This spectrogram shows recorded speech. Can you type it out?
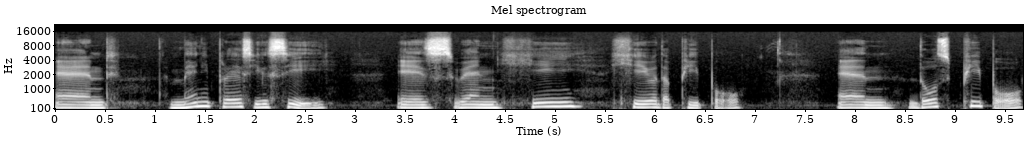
and many places you see is when He healed the people, and those people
